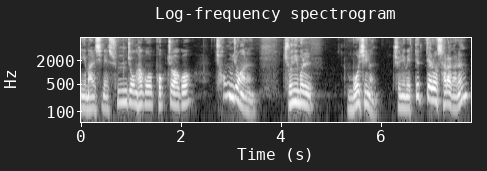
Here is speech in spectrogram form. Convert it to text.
이 말씀에 순종하고 복종하고 청종하는 주님을 모시는 주님의 뜻대로 살아가는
